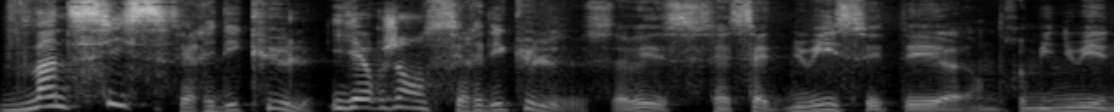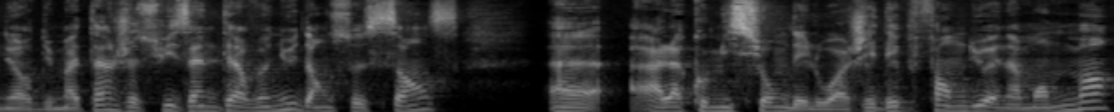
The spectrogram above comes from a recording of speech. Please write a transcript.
26. C'est ridicule. Il y a urgence. C'est ridicule. Vous savez, cette nuit, c'était euh, entre minuit et une heure du matin. Je suis intervenu dans ce sens euh, à la commission des lois. J'ai défendu un amendement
